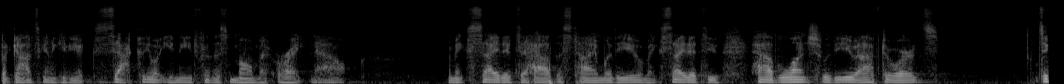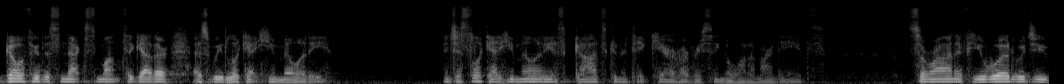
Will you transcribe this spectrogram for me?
But God's going to give you exactly what you need for this moment right now. I'm excited to have this time with you. I'm excited to have lunch with you afterwards, to go through this next month together as we look at humility. And just look at humility as God's going to take care of every single one of our needs. So, Ron, if you would, would you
